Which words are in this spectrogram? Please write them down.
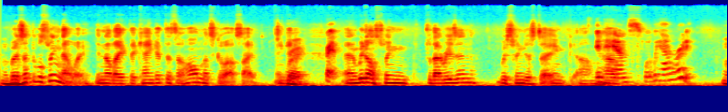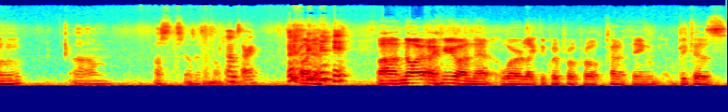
Mhm. But some people swing that way. You know, like they can't get this at home, let's go outside and get Right. it. Right. And we don't swing for that reason. We swing just to um, have- Enhance what we have already. Mm-hmm. um, I was gonna say something else. I'm sorry. Oh, yeah. Um, no, I, I hear you on that, where like the quid pro quo kind of thing, because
